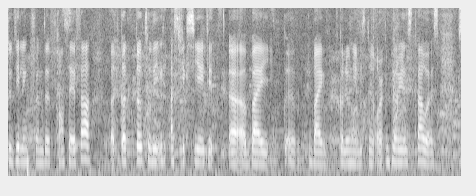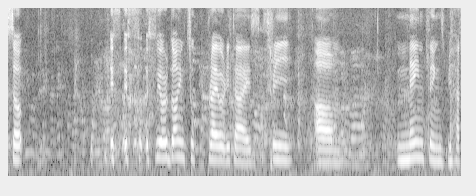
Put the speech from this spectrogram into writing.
to delink from the franc CFA, but got totally asphyxiated uh, by uh, by colonialist or imperialist powers. So. If, if, if we are going to prioritize three um, main things we have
